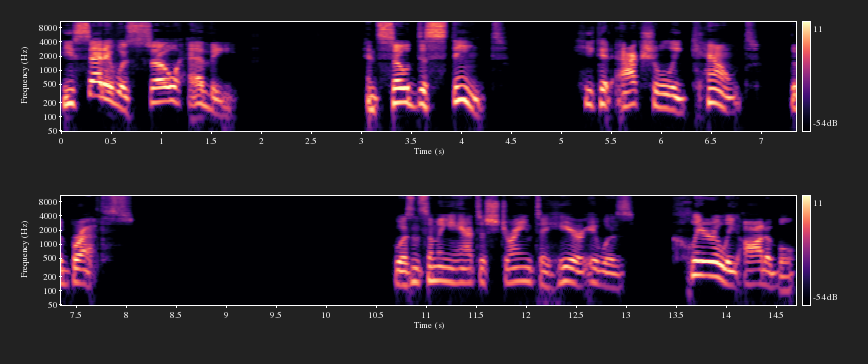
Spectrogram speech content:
He said it was so heavy and so distinct he could actually count the breaths. It wasn't something he had to strain to hear, it was clearly audible.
